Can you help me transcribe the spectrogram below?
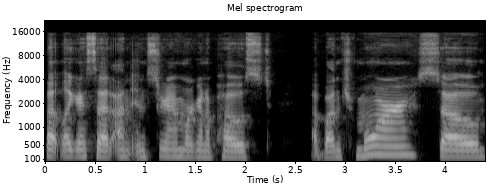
But like I said, on Instagram, we're going to post a bunch more. So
